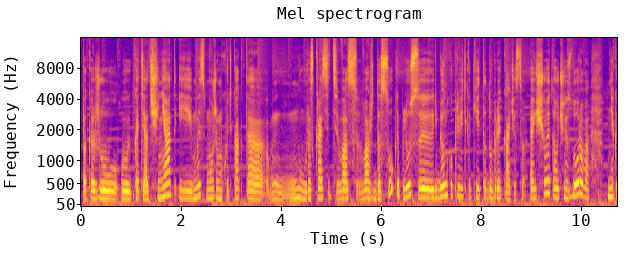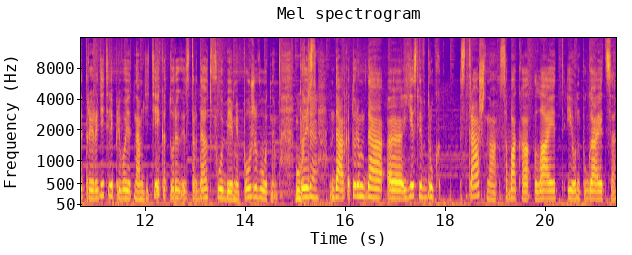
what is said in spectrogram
покажу котят, щенят, и мы сможем хоть как-то ну, раскрасить вас, ваш досуг, и плюс э, ребенку привить какие-то добрые качества. А еще это очень здорово. Некоторые родители приводят нам детей, которые страдают фобиями по животным. Ух То ты. есть, да, которым, да, э, если вдруг страшно, собака лает, и он пугается.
